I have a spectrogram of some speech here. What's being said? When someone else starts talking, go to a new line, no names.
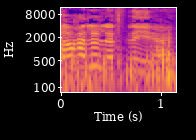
أو حلو الاثنين يعني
